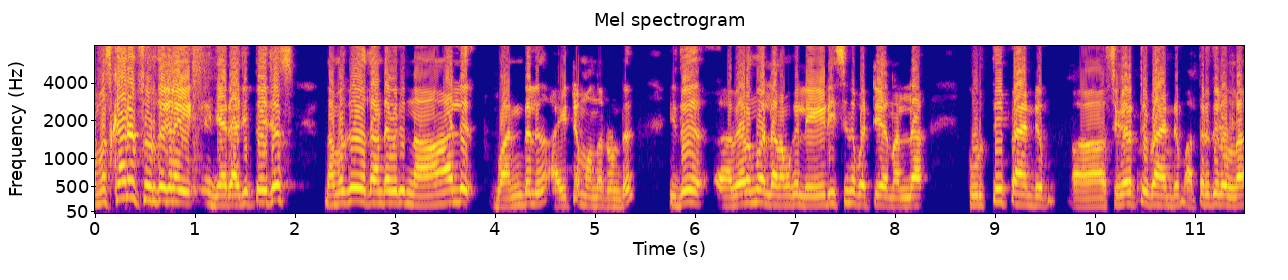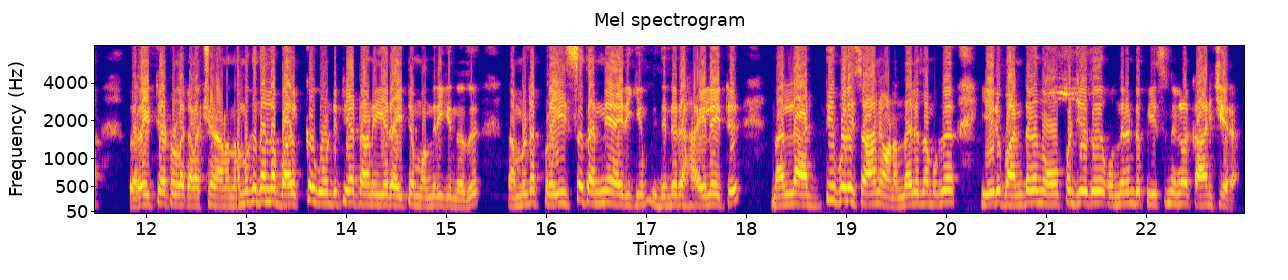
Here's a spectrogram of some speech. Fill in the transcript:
നമസ്കാരം സുഹൃത്തുക്കളെ. ഞാൻ രാജീവ് തേജസ്. നമുക്ക് ഏതാണ്ട് ഒരു നാല് ബണ്ടൽ ഐറ്റം വന്നിട്ടുണ്ട്. ഇത് വേറൊന്നുമല്ല നമുക്ക് ലേഡീസിന് പറ്റിയ നല്ല കുർത്തി പാന്റും സിഗരറ്റ് പാന്റും അത്തരത്തിലുള്ള വെറൈറ്റി ആയിട്ടുള്ള കളക്ഷനാണ് നമുക്ക് നല്ല ബൾക്ക് ക്വാണ്ടിറ്റി ആയിട്ടാണ് ഈ ഒരു ഐറ്റം വന്നിരിക്കുന്നത്. നമ്മുടെ പ്രൈസ് തന്നെയായിരിക്കും ഇതിന്റെ ഒരു ഹൈലൈറ്റ് നല്ല അടിപൊളി സാധനമാണ്. എന്തായാലും നമുക്ക് ഈ ഒരു ബണ്ടൽ ഒന്ന് ഓപ്പൺ ചെയ്ത് ഒന്ന് രണ്ട് പീസ് നിങ്ങൾ കാണിച്ചു തരാം.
